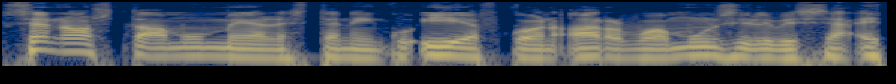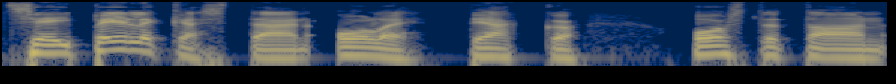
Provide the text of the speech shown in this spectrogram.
se nostaa mun mielestä niin kuin IFKn arvoa mun silmissä, että se ei pelkästään ole, tiedätkö, ostetaan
